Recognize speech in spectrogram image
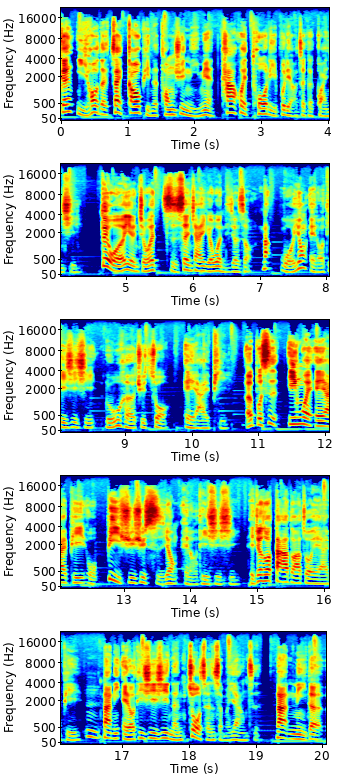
跟以后的在高频的通讯里面，它会脱离不了这个关系。对我而言，就会只剩下一个问题，就是说，那我用 LTCC 如何去做 AIP，而不是因为 AIP 我必须去使用 LTCC。也就是说，大家都要做 AIP，嗯那你 LTCC 能做成什么样子？那你的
